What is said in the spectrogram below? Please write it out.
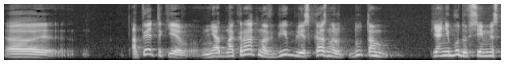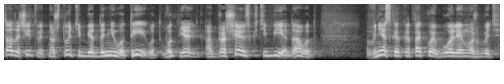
э, опять-таки неоднократно в Библии сказано, ну там я не буду все места зачитывать, но что тебе до него? Ты, вот, вот я обращаюсь к тебе, да, вот в несколько такой более, может быть,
